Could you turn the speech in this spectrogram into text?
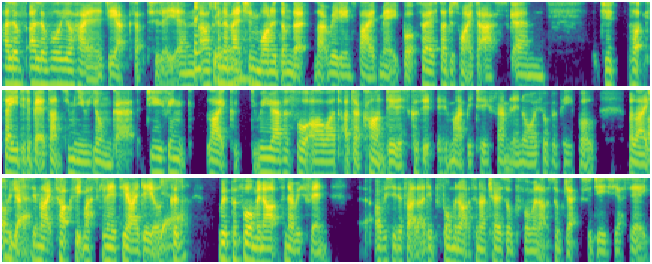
I love I love all your high energy acts actually. Um, Thank I was going to mention one of them that like really inspired me, but first I just wanted to ask, um, do you, like say you did a bit of dancing when you were younger? Do you think like were you ever thought, oh, I, I can't do this because it, it might be too feminine, or if other people were like Oh, yeah. projecting like toxic masculinity ideals? Because Yeah. with performing arts and everything, obviously the fact that I did performing arts and I chose all performing arts subjects for GCSE,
